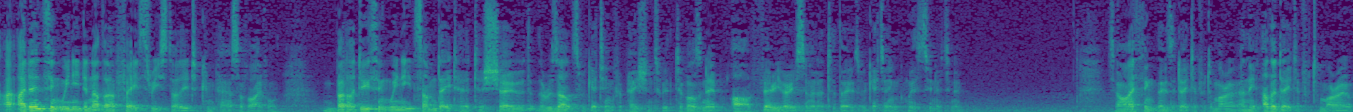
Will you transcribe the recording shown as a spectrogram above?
uh, I don't think we need another phase three study to compare survival. But I do think we need some data to show that the results we're getting for patients with tivozanib are very, very similar to those we're getting with sunitinib. So I think those are data for tomorrow, and the other data for tomorrow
